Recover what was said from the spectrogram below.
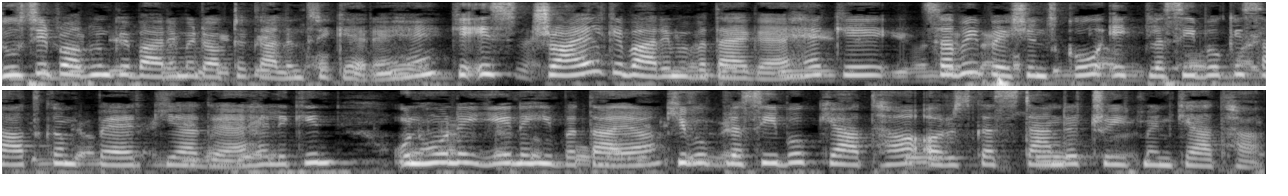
दूसरी प्रॉब्लम के बारे में डॉक्टर कालंत्री कह रहे हैं कि इस ट्रायल के बारे में बताया गया है कि सभी पेशेंट्स को एक प्लेसिबो के साथ कंपेयर किया गया है, लेकिन उन्होंने ये नहीं बताया कि वो प्लेसिबो क्या था और उसका स्टैंडर्ड ट्रीटमेंट क्या था।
